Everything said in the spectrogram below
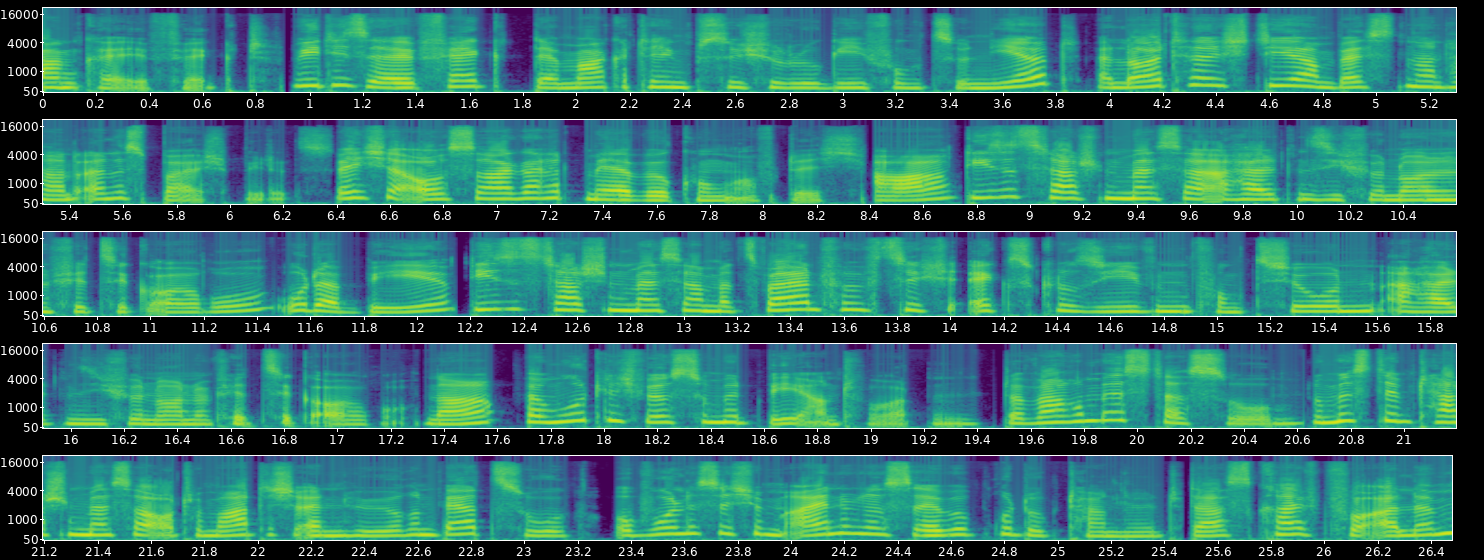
Ankereffekt. Wie dieser Effekt der Marketingpsychologie funktioniert, erläutere ich dir am besten anhand eines Beispiels. Welche Aussage hat mehr Wirkung auf dich? A. Dieses Taschenmesser erhalten Sie für 49 Euro. Oder B. Dieses Taschenmesser mit 52 exklusiven Funktionen erhalten Sie für 49 Euro. Na, vermutlich wirst du mit B antworten. Doch warum ist das so? Du misst dem Taschenmesser automatisch einen höheren Wert zu, obwohl es sich um ein und dasselbe Produkt handelt. Das greift vor allem,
